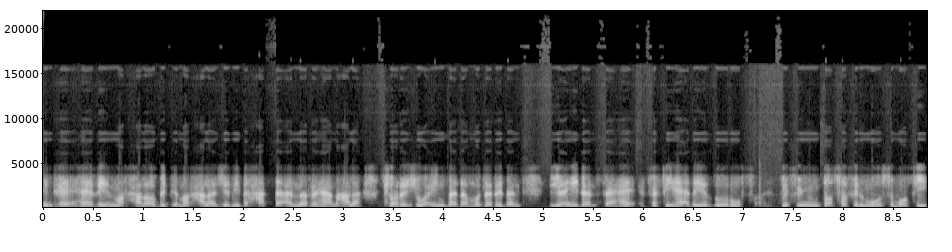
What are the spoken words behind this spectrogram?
إنهاء هذه المرحلة وبدء مرحلة جديدة حتى أن الرهان على شارج وإن بدا مدربا جيدا ففي هذه الظروف في منتصف الموسم وفي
